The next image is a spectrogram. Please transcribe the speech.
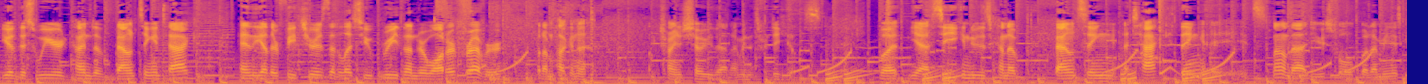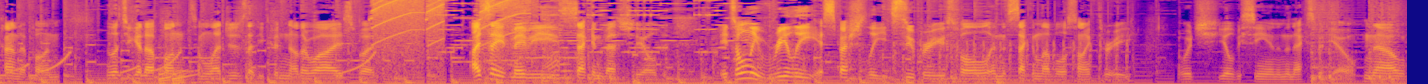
You have this weird kind of bouncing attack, and the other feature is that it lets you breathe underwater forever. But I'm not gonna Trying to show you that. I mean, it's ridiculous. But yeah, see, you can do this kind of bouncing attack thing. It's not that useful, but I mean, it's kind of fun. It lets you get up on some ledges that you couldn't otherwise, but I'd say it's maybe second best shield. It's only really especially super useful in the second level of Sonic 3, which you'll be seeing in the next video. Now,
